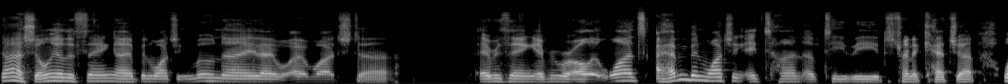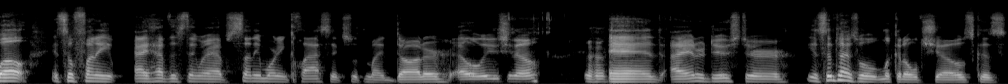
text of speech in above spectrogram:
gosh, the only other thing I've been watching Moon Knight. I, I watched uh, everything everywhere all at once. I haven't been watching a ton of TV, just trying to catch up. Well, it's so funny. I have this thing where I have Sunday morning classics with my daughter Eloise, you know, mm-hmm. and I introduced her. You know, sometimes we'll look at old shows because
